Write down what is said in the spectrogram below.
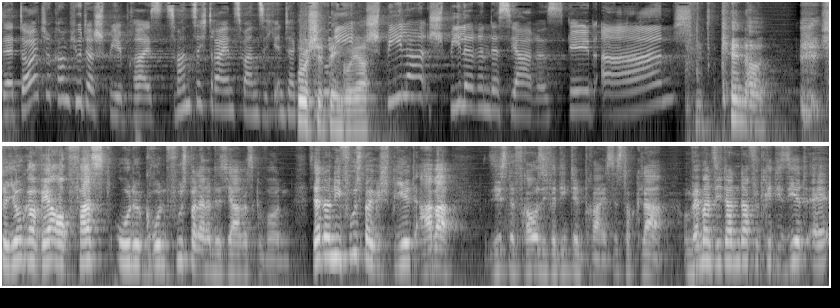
Der Deutsche Computerspielpreis 2023 in der Bullshit Kategorie Bingo, ja. Spieler, Spielerin des Jahres geht an... Genau. Shoyoka wäre auch fast ohne Grund Fußballerin des Jahres geworden. Sie hat noch nie Fußball gespielt, aber sie ist eine Frau, sie verdient den Preis, ist doch klar. Und wenn man sie dann dafür kritisiert, ey,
